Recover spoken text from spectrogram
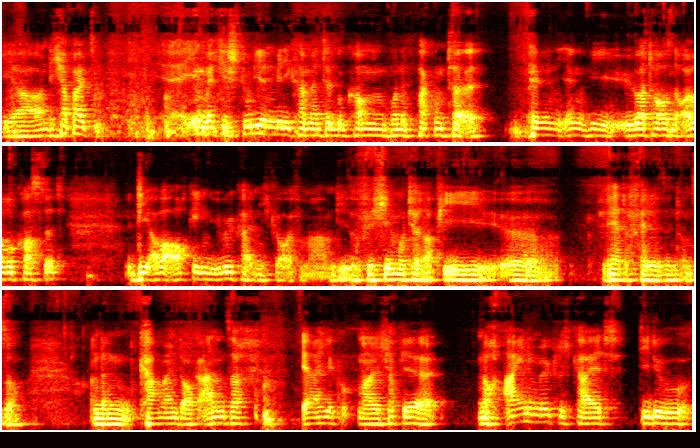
ja, und ich habe halt äh, irgendwelche Studienmedikamente bekommen, wo eine Packung Ta- Pillen irgendwie über 1000 Euro kostet, die aber auch gegen die Übelkeit nicht geholfen haben, die so für Chemotherapie äh, Härtefälle sind und so. Und dann kam ein Doc an und sagt, ja, hier guck mal, ich habe hier noch eine Möglichkeit, die du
